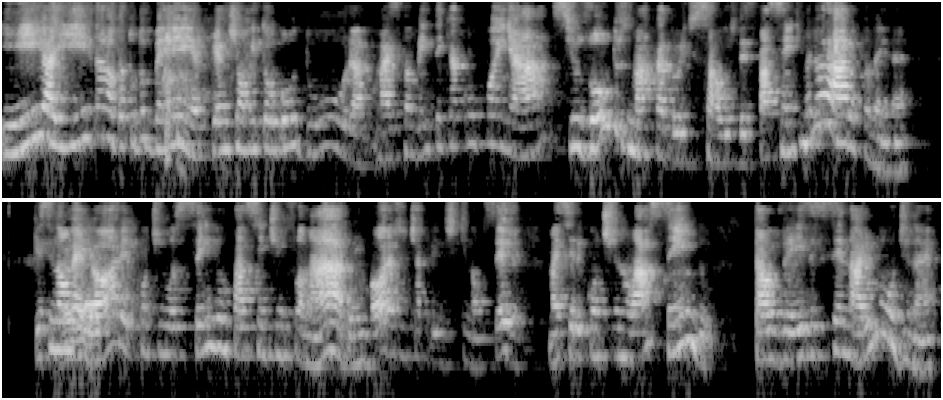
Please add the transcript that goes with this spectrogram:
E aí, não, tá tudo bem, é porque a gente aumentou gordura, mas também tem que acompanhar se os outros marcadores de saúde desse paciente melhoraram também, né? Porque se não é. melhora, ele continua sendo um paciente inflamado, embora a gente acredite que não seja, mas se ele continuar sendo, talvez esse cenário mude, né?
